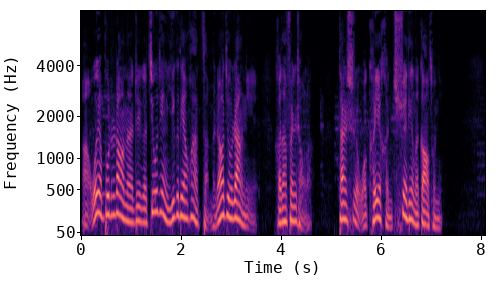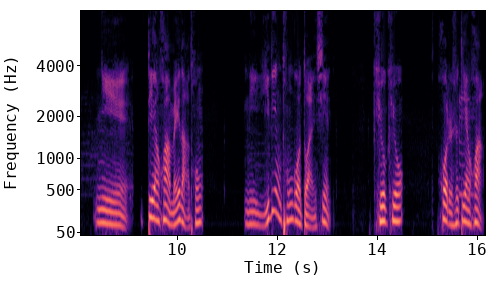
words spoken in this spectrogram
啊，我也不知道呢，这个究竟一个电话怎么着就让你和他分手了，但是我可以很确定的告诉你，你电话没打通。你一定通过短信、QQ，或者是电话，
